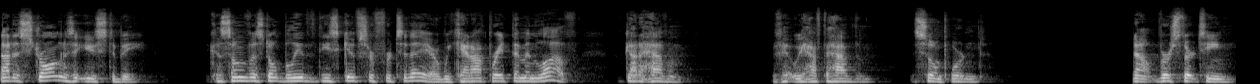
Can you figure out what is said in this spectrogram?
not as strong as it used to be. Because some of us don't believe that these gifts are for today or we can't operate them in love. We've got to have them. We have to have them. It's so important. Now, verse 13.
